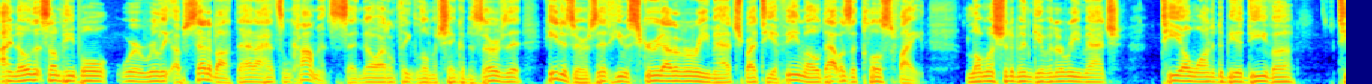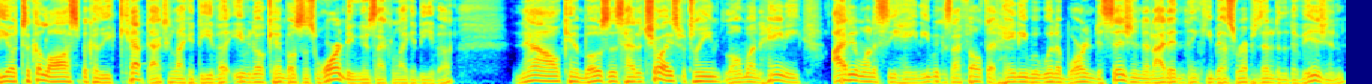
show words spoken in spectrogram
I know that some people were really upset about that. I had some comments said, no, I don't think Lomachenko deserves it. He deserves it. He was screwed out of a rematch by Teofimo. That was a close fight. Loma should have been given a rematch. Tio wanted to be a diva. Tio took a loss because he kept acting like a diva, even though Kambosos warned him he was acting like a diva. Now Kambosos had a choice between Loma and Haney. I didn't want to see Haney because I felt that Haney would win a boring decision, and I didn't think he best represented the division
